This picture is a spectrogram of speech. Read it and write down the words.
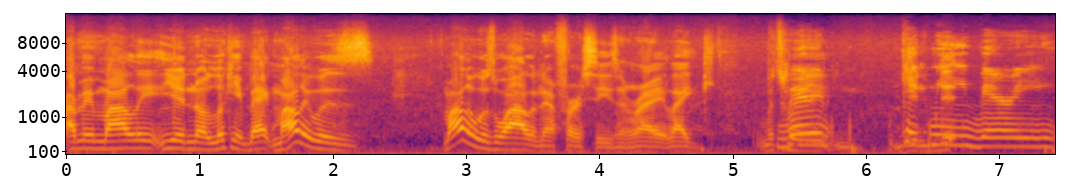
I mean Molly. You know, looking back, Molly was Molly was wild in that first season, right? Like between Very Pick me, very.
